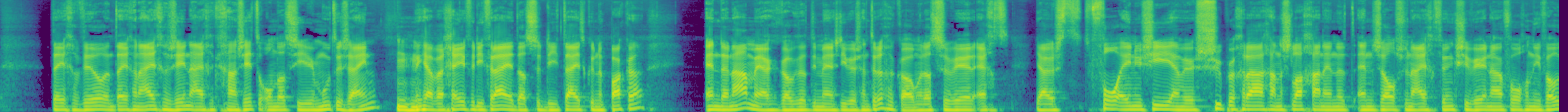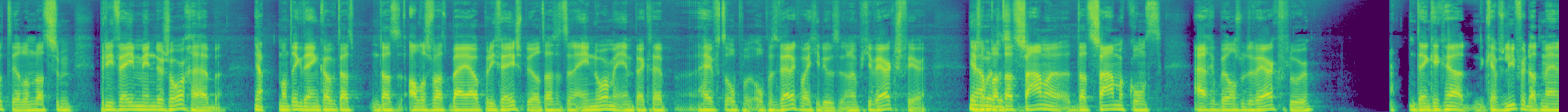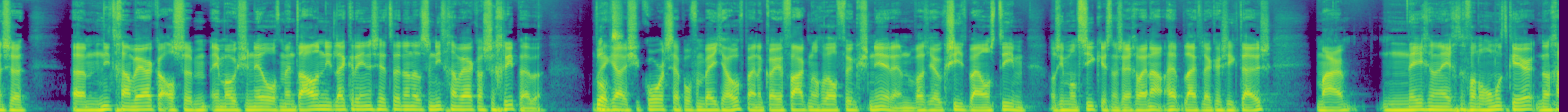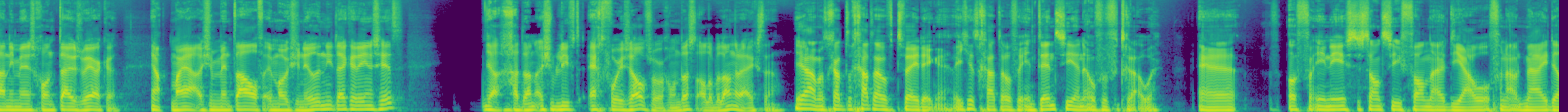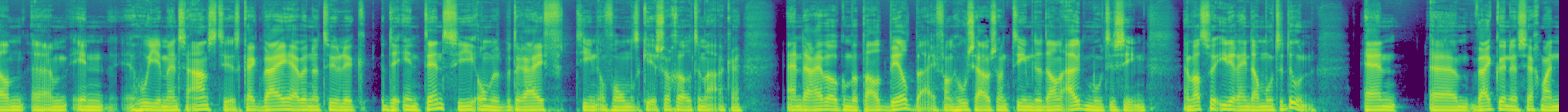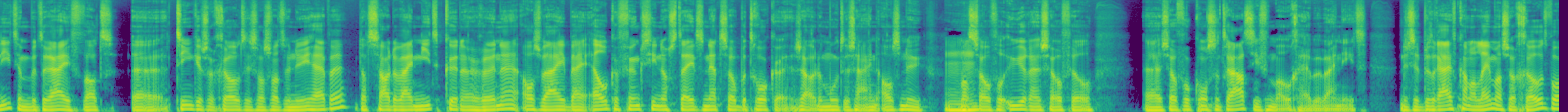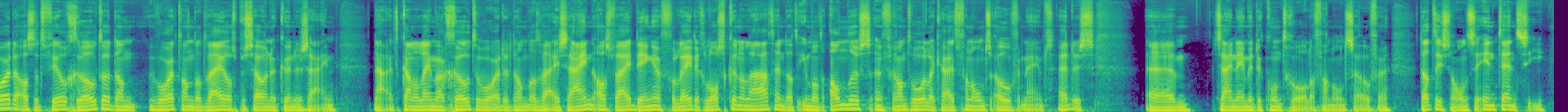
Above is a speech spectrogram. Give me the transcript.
tegen wil en tegen hun eigen zin eigenlijk gaan zitten omdat ze hier moeten zijn. Denk, ja, wij geven die vrijheid dat ze die tijd kunnen pakken. En daarna merk ik ook dat die mensen die weer zijn teruggekomen, dat ze weer echt juist vol energie en weer super graag aan de slag gaan en, het, en zelfs hun eigen functie weer naar een volgend niveau tillen, omdat ze privé minder zorgen hebben. Ja. Want ik denk ook dat, dat alles wat bij jou privé speelt, dat het een enorme impact heb, heeft op, op het werk wat je doet en op je werksfeer. Dus maar omdat dat dat, samen, dat samenkomt eigenlijk bij ons op de werkvloer, denk ik, ja, ik heb liever dat mensen ehm, niet gaan werken als ze emotioneel of mentaal er niet lekker in zitten, dan dat ze niet gaan werken als ze griep hebben. Denk, ja, als je koorts hebt of een beetje hoofdpijn, dan kan je vaak nog wel functioneren. En wat je ook ziet bij ons team, als iemand ziek is, dan zeggen wij, nou, hè, blijf lekker ziek thuis. Maar 99 van de 100 keer, dan gaan die mensen gewoon thuis werken. Ja. Maar ja, als je mentaal of emotioneel er niet lekker in zit, ja, ga dan alsjeblieft echt voor jezelf zorgen, want dat is het allerbelangrijkste. Ja, maar het gaat, het gaat over twee dingen. Weet je, het gaat over intentie en over vertrouwen. Eh, of in eerste instantie vanuit jou of vanuit mij dan ehm, in hoe je mensen aanstuurt. Kijk, wij hebben natuurlijk de intentie om het bedrijf tien of honderd keer zo groot te maken. En daar hebben we ook een bepaald beeld bij van hoe zou zo'n team er dan uit moeten zien. En wat zou iedereen dan moeten doen. En ehm, wij kunnen zeg maar niet een bedrijf wat eh, tien keer zo groot is als wat we nu hebben. Dat zouden wij niet kunnen runnen als wij bij elke functie nog steeds net zo betrokken zouden moeten zijn als nu. Want zoveel uren en zoveel, eh, zoveel concentratievermogen hebben wij niet. Dus het bedrijf kan alleen maar zo groot worden als het veel groter dan wordt dan dat wij als personen kunnen zijn. Nou, het kan alleen maar groter worden dan dat wij zijn als wij dingen volledig los kunnen laten en dat iemand anders een verantwoordelijkheid van ons overneemt. Hè, dus ehm, zij nemen de controle van ons over. Dat is onze intentie.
